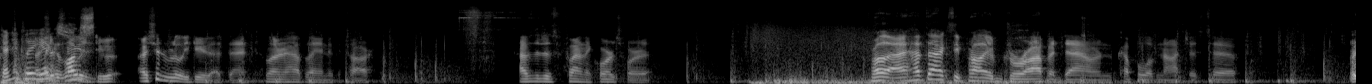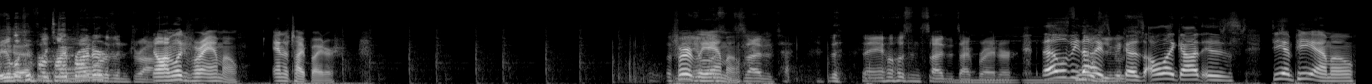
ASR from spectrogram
Technically, I yeah. should, as long really as- do, I should really do that then. Learn how to play on the guitar. I have to just find the chords for it. Probably, I have to actually probably drop it down a couple of notches too. are you Yeah. looking for a Like, lower typewriter? than drop. No, I'm looking for ammo and a typewriter. Preferably ammo's ammo. Inside the, ty- the, the ammo's inside the typewriter. That will be Fool nice you. because all I got is TMP ammo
